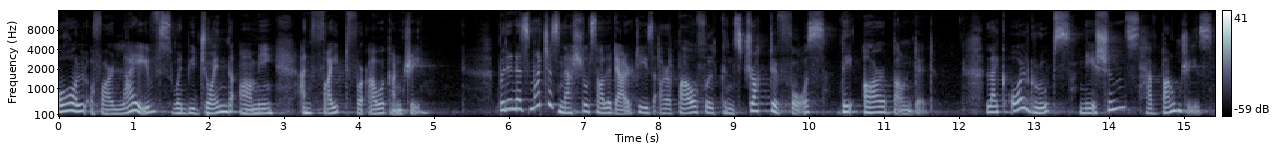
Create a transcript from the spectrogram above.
all of our lives when we join the army and fight for our country. But in as much as national solidarities are a powerful constructive force, they are bounded. Like all groups, nations have boundaries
